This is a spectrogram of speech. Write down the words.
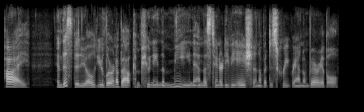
Hi, in this video you learn about computing the mean and the standard deviation of a discrete random variable.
